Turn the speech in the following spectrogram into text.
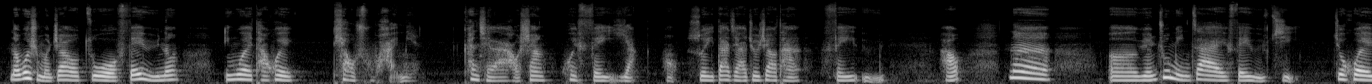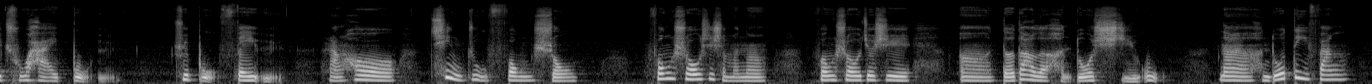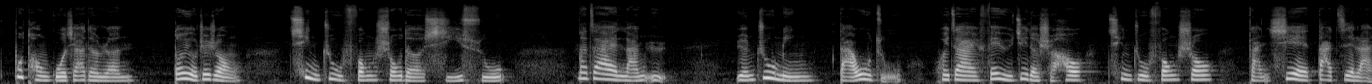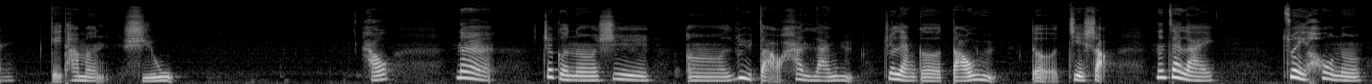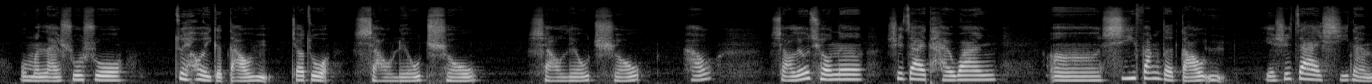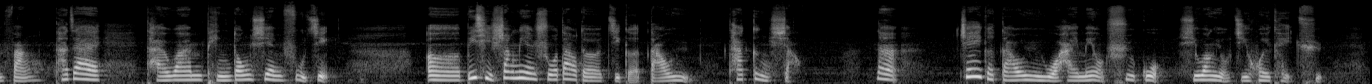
那为什么叫做飞鱼呢？因为它会跳出海面，看起来好像会飞一样所以大家就叫它飞鱼。好，那呃，原住民在飞鱼季就会出海捕鱼，去捕飞鱼，然后。庆祝丰收，丰收是什么呢？丰收就是，嗯、呃，得到了很多食物。那很多地方、不同国家的人都有这种庆祝丰收的习俗。那在兰屿，原住民达悟族会在飞鱼季的时候庆祝丰收，感谢大自然给他们食物。好，那这个呢是。嗯，绿岛和兰屿这两个岛屿的介绍。那再来，最后呢，我们来说说最后一个岛屿，叫做小琉球。小琉球，好，小琉球呢是在台湾嗯西方的岛屿，也是在西南方。它在台湾屏东县附近。呃，比起上面说到的几个岛屿，它更小。那这个岛屿我还没有去过，希望有机会可以去。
